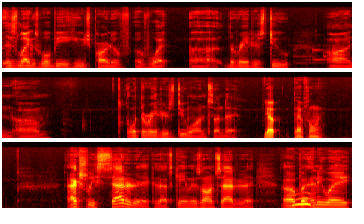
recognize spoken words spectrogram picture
his legs will be a huge part of of what uh, the Raiders do on um, what the Raiders do on Sunday. Yep. Definitely. Actually, Saturday because that game is on Saturday. Uh, but anyway,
